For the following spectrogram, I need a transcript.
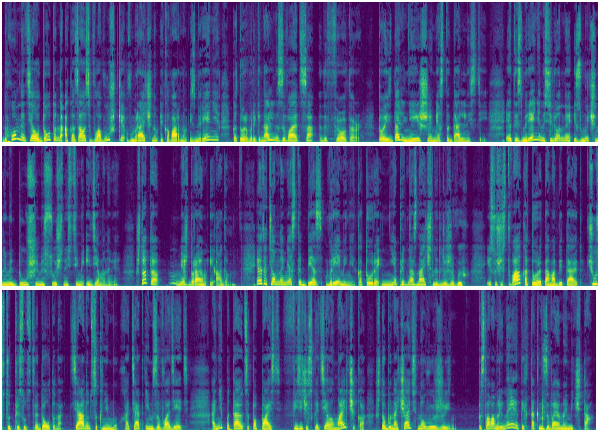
Духовное тело Долтона оказалось в ловушке в мрачном и коварном измерении, которое в оригинале называется «The Further», то есть дальнейшее место дальностей. Это измерение, населенное измученными душами, сущностями и демонами. Что-то ну, между раем и адом. Это темное место без времени, которое не предназначено для живых, и существа, которые там обитают, чувствуют присутствие Долтона, тянутся к нему, хотят им завладеть. Они пытаются попасть физическое тело мальчика, чтобы начать новую жизнь. По словам Рене, это их так называемая мечта.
